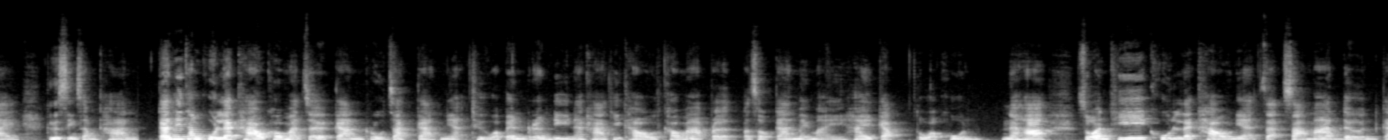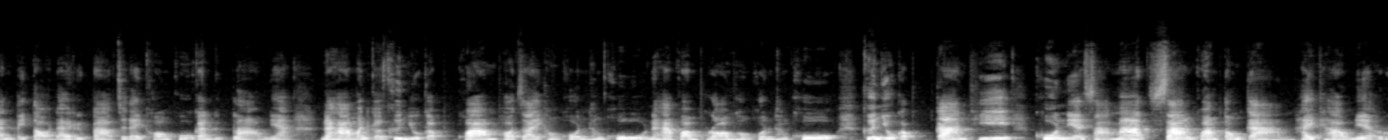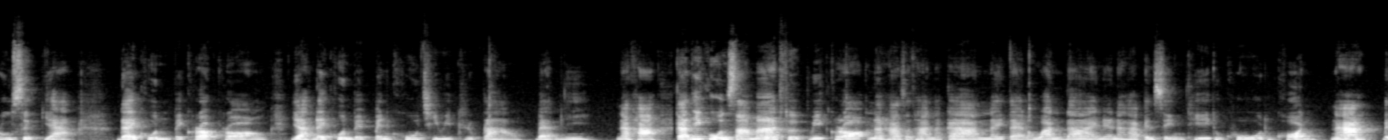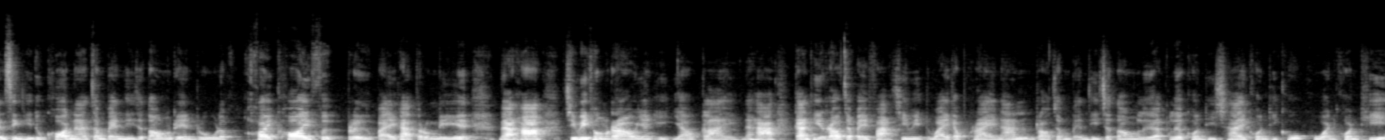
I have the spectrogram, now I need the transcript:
คือสิ่งสำคัญ การที่ทั้งคุณและเขาเข้ามาเจอกันรู้จักกันเนี่ยถือว่าเป็นเรื่องดีนะคะ ที่เขาเข้ามาเปิดประสบการณ์ใหม่ ๆ ให้กับตัวคุณนะคะ ส่วนที่คุณและเขาเนี่ยจะสามารถเดินกันไปต่อได้หรือเปล่าจะได้ครองคู่กันหรือเปล่าเนี่ยนะคะ มันก็ขึ้นอยู่กับความพอใจของคนทั้งคู่นะคะความพร้อมของคนทั้งคู่ ขึ้นอยู่กับการที่คุณเนี่ยสามารถสร้างความต้องการให้เขาเนี่ยรู้สึกอยาก ได้คุณไปครอบครอง อยากได้คุณไปเป็นคู่ชีวิตหรือเปล่าแบบนี้นะคะ การที่คุณสามารถฝึกวิเคราะห์นะคะ สถานการณ์ในแต่ละวันได้เนี่ยนะคะ เป็นสิ่งที่ทุกคู่ทุกคนนะคะเป็นสิ่งที่ทุกคนนะจำเป็นที่จะต้องเรียนรู้แล้ว ค่อยๆ ฝึกปรือไปค่ะตรงนี้นะคะ ชีวิตของเรายังอีกยาวไกลนะคะ การที่เราจะไปฝากชีวิตไว้กับใครนั้น เราจำเป็นที่จะต้องเลือกเลือกคนที่ใช่คนที่คู่ควรคนที่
